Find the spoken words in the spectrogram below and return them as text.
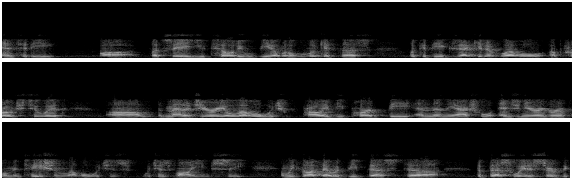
entity, let's say a utility, will be able to look at this, look at the executive level approach to it, the managerial level, which would probably be part B, and then the actual engineering or implementation level, which is which is volume C. And we thought that would be best uh, the best way to serve the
